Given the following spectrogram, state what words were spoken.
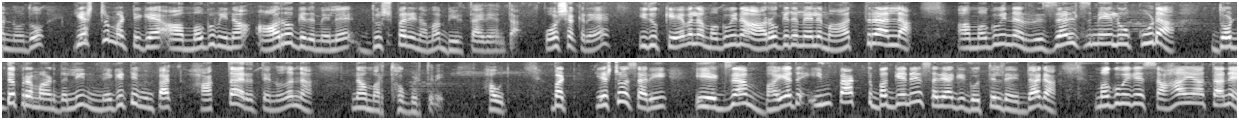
ಅನ್ನೋದು ಎಷ್ಟು ಮಟ್ಟಿಗೆ ಆ ಮಗುವಿನ ಆರೋಗ್ಯದ ಮೇಲೆ ದುಷ್ಪರಿಣಾಮ ಬೀರ್ತಾ ಇದೆ ಅಂತ. ಪೋಷಕರೇ, ಇದು ಕೇವಲ ಮಗುವಿನ ಆರೋಗ್ಯದ ಮೇಲೆ ಮಾತ್ರ ಅಲ್ಲ, ಆ ಮಗುವಿನ ರಿಸಲ್ಟ್ಸ್ ಮೇಲೂ ಕೂಡ ದೊಡ್ಡ ಪ್ರಮಾಣದಲ್ಲಿ ನೆಗೆಟಿವ್ ಇಂಪ್ಯಾಕ್ಟ್ ಹಾಕ್ತಾ ಇರುತ್ತೆ ಅನ್ನೋದನ್ನು ನಾವು ಮರ್ತು ಹೋಗ್ಬಿಡ್ತೀವಿ. ಹೌದು. ಬಟ್ ಎಷ್ಟೋ ಸಾರಿ ಈ ಎಕ್ಸಾಮ್ ಭಯದ ಇಂಪ್ಯಾಕ್ಟ್ ಬಗ್ಗೆನೇ ಸರಿಯಾಗಿ ಗೊತ್ತಿಲ್ಲದೆ ಇದ್ದಾಗ ಮಗುವಿಗೆ ಸಹಾಯ ತಾನೇ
